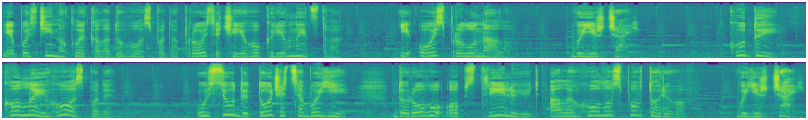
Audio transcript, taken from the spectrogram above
Я постійно кликала до Господа, просячи його керівництва. І ось пролунало Виїжджай. Куди? Коли, Господи? Усюди точаться бої, дорогу обстрілюють, але голос повторював Виїжджай.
